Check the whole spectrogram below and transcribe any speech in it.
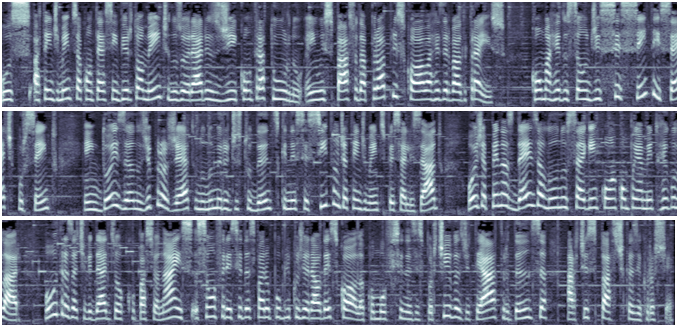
Os atendimentos acontecem virtualmente nos horários de contraturno, em um espaço da própria escola reservado para isso, com uma redução de 67% em dois anos de projeto no número de estudantes que necessitam de atendimento especializado. Hoje, apenas 10 alunos seguem com acompanhamento regular. Outras atividades ocupacionais são oferecidas para o público geral da escola, como oficinas esportivas de teatro, dança, artes plásticas e crochê.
